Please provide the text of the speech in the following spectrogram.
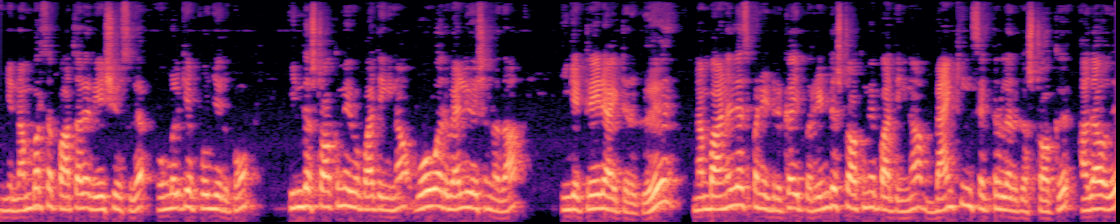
இங்கே நம்பர்ஸை பார்த்தாலே ரேஷியோஸில் உங்களுக்கே புரிஞ்சிருக்கும். இந்த ஸ்டாக்குமே இப்போ பார்த்தீங்கன்னா ஓவர் வேல்யூவேஷனில் தான் இங்கே ட்ரேட் ஆகிட்டு இருக்கு. நம்ம அனலைஸ் பண்ணிட்டு இருக்க இப்போ ரெண்டு ஸ்டாக்குமே பார்த்தீங்கன்னா பேங்கிங் செக்டரில் இருக்க ஸ்டாக்கு அதாவது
